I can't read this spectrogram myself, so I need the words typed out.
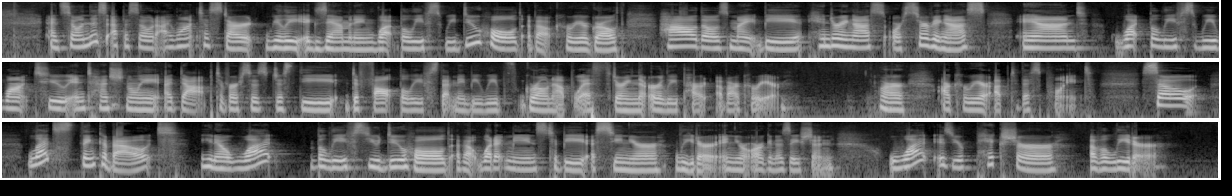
And so, in this episode, I want to start really examining what beliefs we do hold about career growth, how those might be hindering us or serving us, and what beliefs we want to intentionally adopt versus just the default beliefs that maybe we've grown up with during the early part of our career or our career up to this point. So let's think about, you know, what beliefs you do hold about what it means to be a senior leader in your organization. What is your picture of a leader?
